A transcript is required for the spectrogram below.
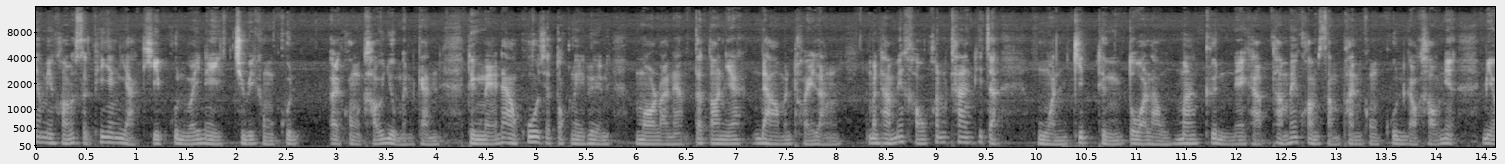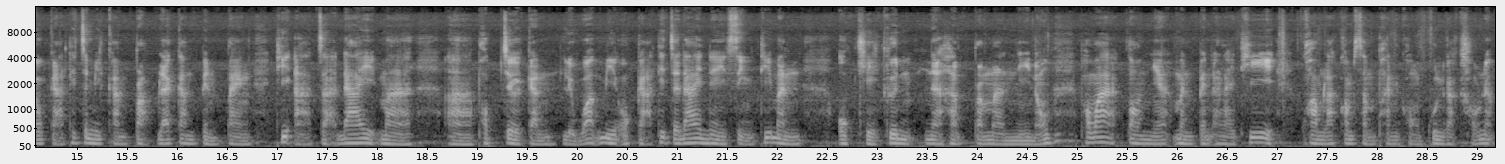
ยังมีความรู้สึกที่ยังอยากคีบคุณไว้ในชีวิตของคุณของเขาอยู่เหมือนกัน ถึงแม้ดาวคู่จะตกในเรือนมรณะ แต่ตอนนี้ดาวมันถอยหลัง มันทำให้เขาค่อนข้างที่จะ หวนคิดถึงตัวเรามากขึ้นนะครับทำให้ความสัมพันธ์ของคุณกับเขาเนี่ยมีโอกาสที่จะมีการปรับและการเปลี่ยนแปลงที่อาจจะได้มาาพบเจอกัน หรือว่ามีโอกาสที่จะได้ในสิ่งที่มันโอเคขึ้นนะครับประมาณนี้เนาะเพราะว่าตอนนี้มันเป็นอะไรที่ความรักความสัมพันธ์ของคุณกับเขาเนี่ย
